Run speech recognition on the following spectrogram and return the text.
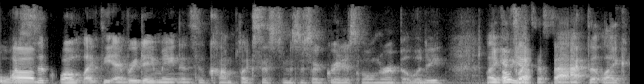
What's Um, the quote? Like the everyday maintenance of complex systems is our greatest vulnerability. Like Oh, it's yeah. like the fact that like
